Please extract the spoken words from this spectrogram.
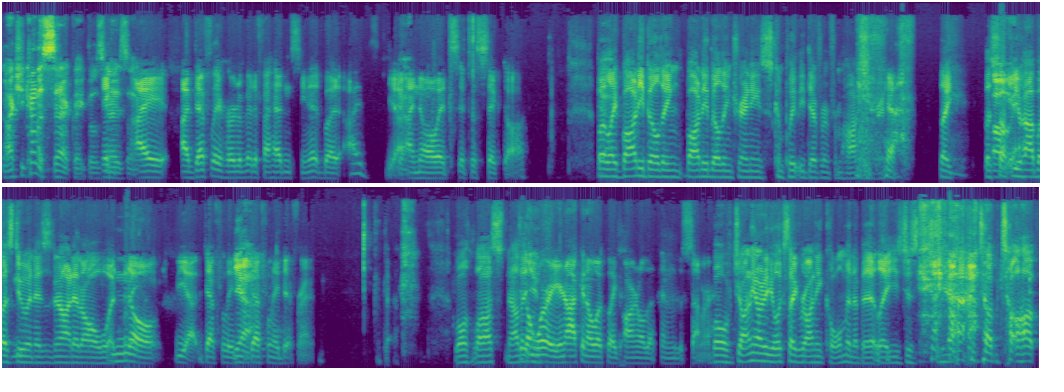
It's actually kind of sick. Like those It- guys, like, I I've definitely heard of it if I hadn't seen it, but I yeah, Yeah. I know it's it's a sick doc. But like bodybuilding, bodybuilding training is completely different from hockey. training. Yeah, Like the Oh, stuff you have us doing is not at all what. no, yeah, definitely, Yeah. definitely different. Well, lost now that Don't you. worry, you're not gonna look like Arnold at the end of the summer. Well, Johnny already looks like Ronnie Coleman a bit. Like he's just jacked up top,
